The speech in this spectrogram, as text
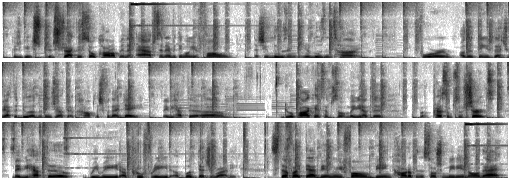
Because you get distracted, so caught up in the apps and everything on your phone that you're losing, you're losing time for other things that you have to do, other things you have to accomplish for that day. Maybe you have to um, do a podcast episode. Maybe you have to press up some shirts. Maybe you have to reread or proofread a book that you're writing. Stuff like that, being on your phone, being caught up in the social media and all that,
